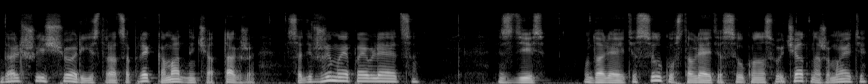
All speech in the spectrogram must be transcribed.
Дальше еще регистрация проект, командный чат. Также содержимое появляется. Здесь удаляете ссылку, вставляете ссылку на свой чат, нажимаете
